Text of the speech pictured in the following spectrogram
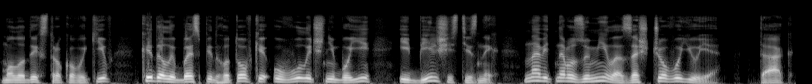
Молодих строковиків кидали без підготовки у вуличні бої, і більшість із них навіть не розуміла, за що воює. Так,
